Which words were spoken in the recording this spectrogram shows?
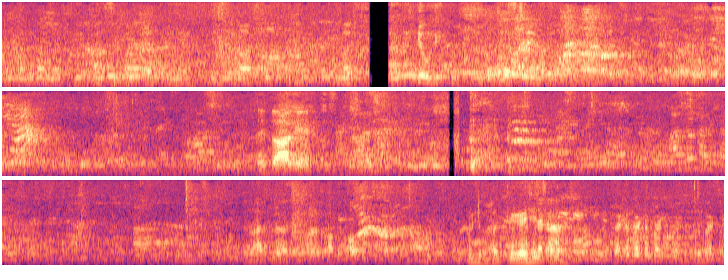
प्रिंसिपल कहती हैं कि जब आपको मर्सी हुई नहीं तो आओ। कुछ बत्ती कैसे चल रहा है? बैठो बैठो बैठो बैठो बैठो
